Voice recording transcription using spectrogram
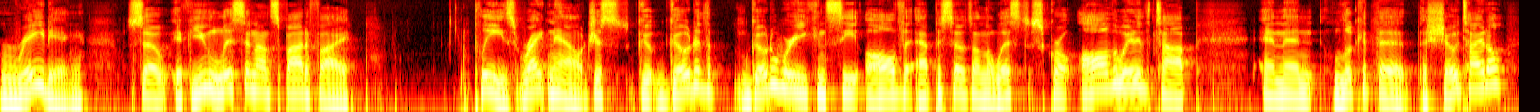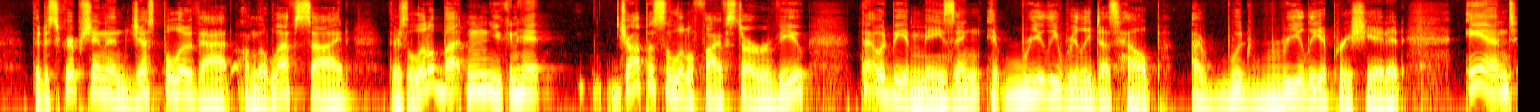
rating. So if you listen on Spotify, please right now just go, to the go to where you can see all the episodes on the list, scroll all the way to the top and then look at the the show title, the description and just below that on the left side, there's a little button you can hit drop us a little five star review. That would be amazing. It really, really does help. I would really appreciate it. And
